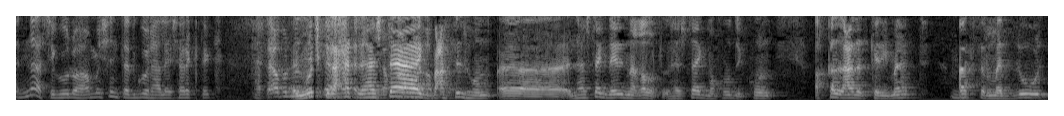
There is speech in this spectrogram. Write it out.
الناس يقولوها مش أنت تقولها لشركتك حتى ما المشكلة حتى الهاشتاج بعثت لهم آه الهاشتاج دايرنا غلط. الهاشتاج المفروض يكون أقل عدد كلمات أكثر مدلول.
